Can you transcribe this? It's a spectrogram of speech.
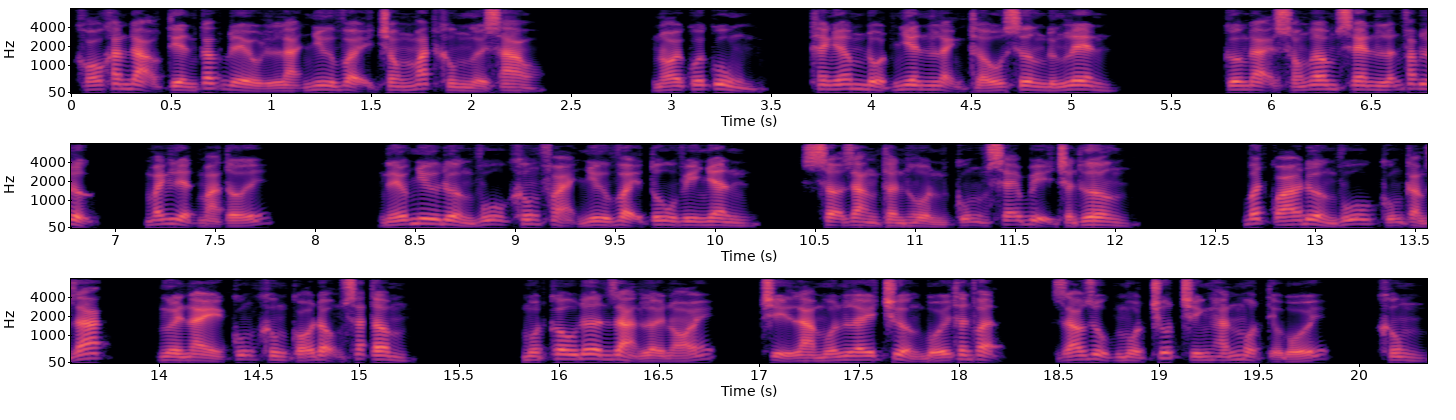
khó khăn đạo tiên các đều là như vậy trong mắt không người sao. Nói cuối cùng, thanh âm đột nhiên lạnh thấu xương đứng lên. Cương đại sóng âm sen lẫn pháp lực, mãnh liệt mà tới. Nếu như đường vũ không phải như vậy tu vi nhân, sợ rằng thần hồn cũng sẽ bị chấn thương. Bất quá đường vũ cũng cảm giác, người này cũng không có động sát tâm. Một câu đơn giản lời nói, chỉ là muốn lấy trưởng bối thân phận giáo dục một chút chính hắn một tiểu bối, không,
